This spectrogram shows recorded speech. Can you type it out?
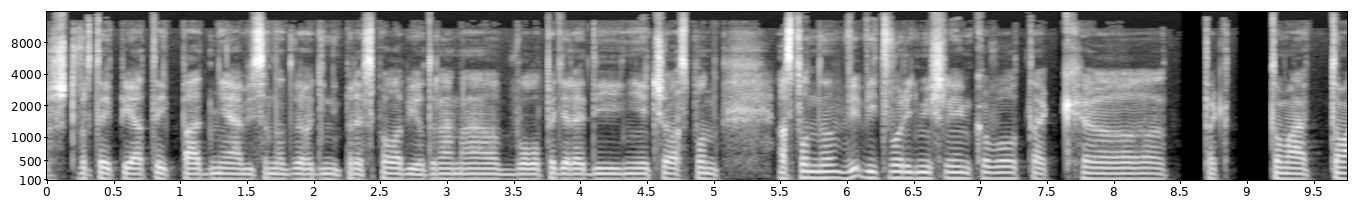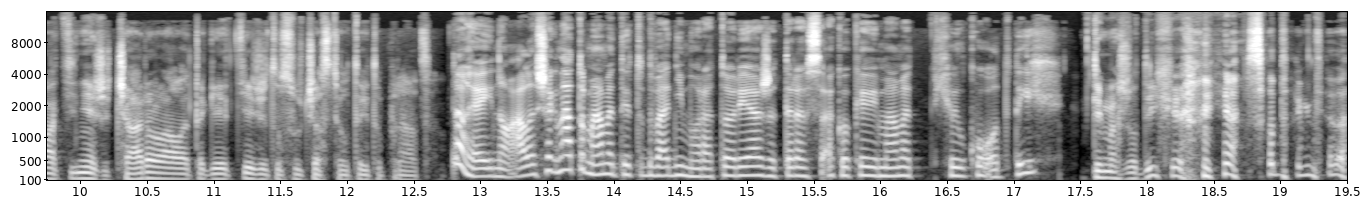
4. 5. padne, aby sa na dve hodiny prespal, aby od rána bol opäť ready niečo aspoň, aspoň vytvoriť myšlienkovo, tak, eh, tak to má, to má nie že čaro, ale tak je tiež je to súčasťou tejto práce. No hej, no ale však na to máme tieto dva dní moratória, že teraz ako keby máme chvíľku oddych. Ty máš oddych? Ja sa tak teda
